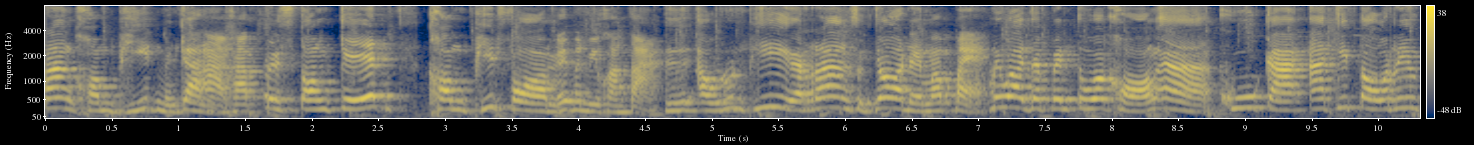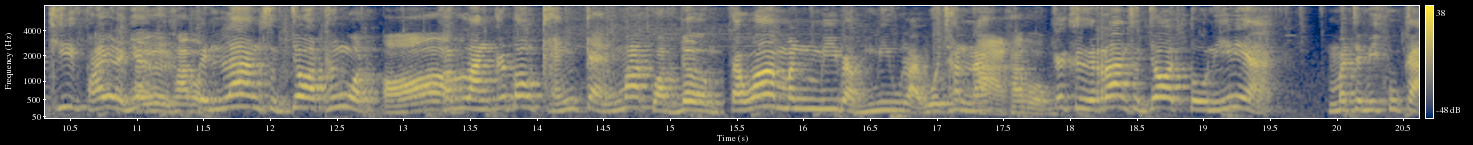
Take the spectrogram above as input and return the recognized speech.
ร่างคอมพิวต์เหมือนกัน อ่าครับ เป็นสตองเกตคอมพิวต์ฟอร์ม เฮ้ยมันมีความต่าง คือเอารุ่นพี่ร่างสุดยอดเนี่ยมาแปะ ไม่ว่าจะเป็นตัวของอ่าคูกะอากิโตะริวคิไฟอะไรเงี้ยเออครับผม เป็นร่างสุดยอดทั้งหมดอ๋อ พลังก็ต้องแข็งแกร่งมากกว่าเดิม แต่ว่ามันมีแบบมิวหลายเวอร์ชันนะอ่าครับผม ก็คือร่างสุดยอดตัวนี้เนี่ยมันจะมีคูกะ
